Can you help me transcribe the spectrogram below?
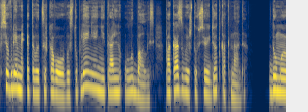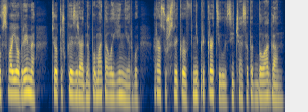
все время этого циркового выступления нейтрально улыбалась, показывая, что все идет как надо. Думаю, в свое время тетушка изрядно помотала ей нервы, раз уж свекровь не прекратила сейчас этот балаган.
